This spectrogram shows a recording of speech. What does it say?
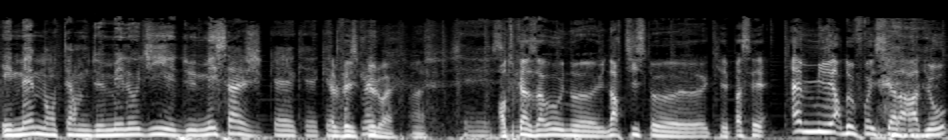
et même en termes de mélodie et de message qu'elle, véhicule, ouais. En tout cas, Zao, une, une artiste euh, qui est passée un milliard de fois ici à la radio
